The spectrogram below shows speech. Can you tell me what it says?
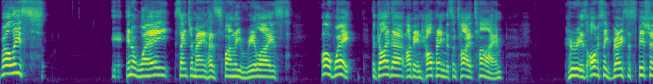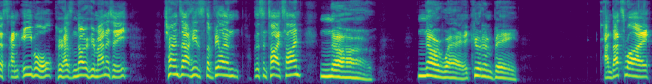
Well, at least, in a way, Saint Germain has finally realized, oh wait, the guy that I've been helping this entire time, who is obviously very suspicious and evil, who has no humanity, turns out he's the villain this entire time? No. No way. It couldn't be. And that's why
